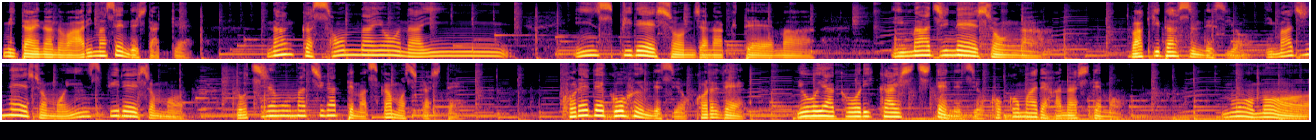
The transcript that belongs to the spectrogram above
みたいなのはありませんでしたっけ？なんかそんなようなインインスピレーションじゃなくてまあイマジネーションが湧き出すんですよ。イマジネーションもインスピレーションもどちらも間違ってますか？もしかして。これで5分ですよ。これでようやく折り返し地点ですよ。ここまで話しても。もうもう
